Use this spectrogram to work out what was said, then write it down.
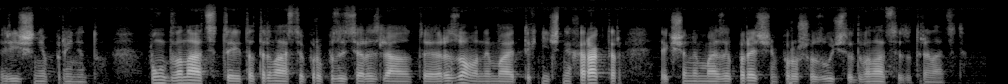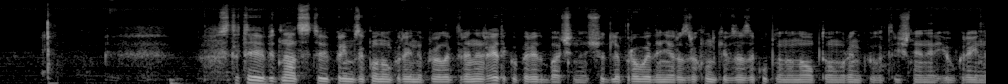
Рішення прийнято. Пункт 12 та 13 пропозиція розглянути разом. Вони мають технічний характер. Якщо немає заперечень, прошу озвучити 12 та 13. Статтею 15 прим. Закону України про електроенергетику передбачено, що для проведення розрахунків за закуплену на оптовому ринку електричної енергії України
